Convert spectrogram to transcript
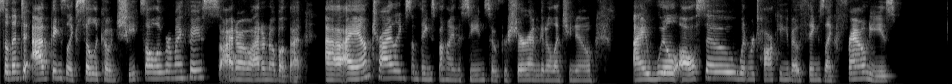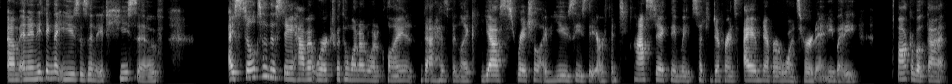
so then to add things like silicone sheets all over my face i don't i don't know about that uh, i am trialing some things behind the scenes so for sure i'm going to let you know i will also when we're talking about things like frownies um, and anything that uses an adhesive I still to this day haven't worked with a one on one client that has been like, yes, Rachel, I've used these. They are fantastic. They've made such a difference. I have never once heard anybody talk about that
